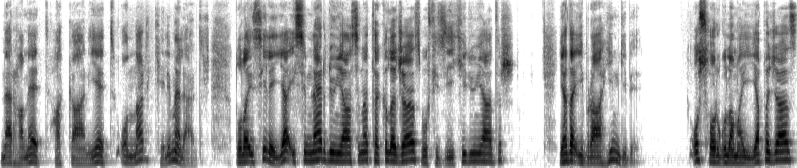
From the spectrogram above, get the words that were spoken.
merhamet, hakkaniyet onlar kelimelerdir. Dolayısıyla ya isimler dünyasına takılacağız, bu fiziki dünyadır. Ya da İbrahim gibi o sorgulamayı yapacağız.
